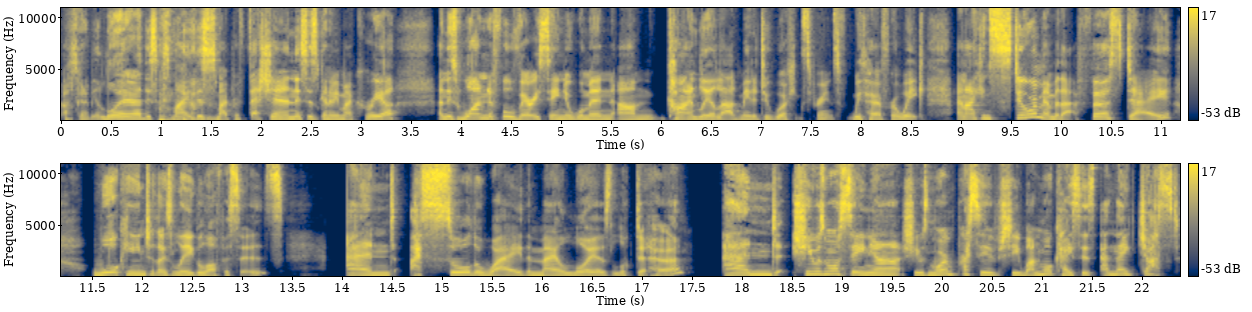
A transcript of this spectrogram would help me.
I was going to be a lawyer. This is my this is my profession. This is going to be my career. And this wonderful, very senior woman um, kindly allowed me to do work experience with her for a week. And I can still remember that first day walking into those legal offices, and I saw the way the male lawyers looked at her. And she was more senior. She was more impressive. She won more cases, and they just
